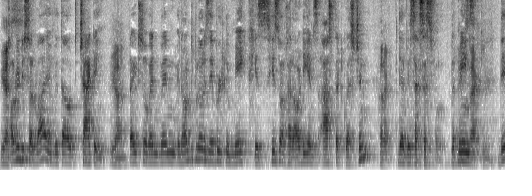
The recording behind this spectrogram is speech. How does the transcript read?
Yes. How did you survive without chatting? Yeah. Right. So when when an entrepreneur is able to make his his or her audience ask that question, Correct. they have been successful. That means Exactly. they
